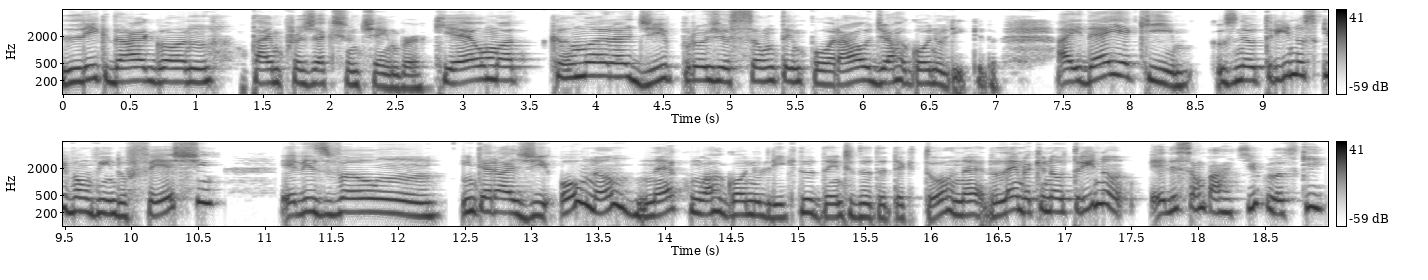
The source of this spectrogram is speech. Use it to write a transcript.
Liquid Argon Time Projection Chamber, que é uma câmara de projeção temporal de argônio líquido. A ideia é que os neutrinos que vão vir do feixe, eles vão interagir ou não, né, com o argônio líquido dentro do detector, né? Lembra que o neutrino, eles são partículas que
